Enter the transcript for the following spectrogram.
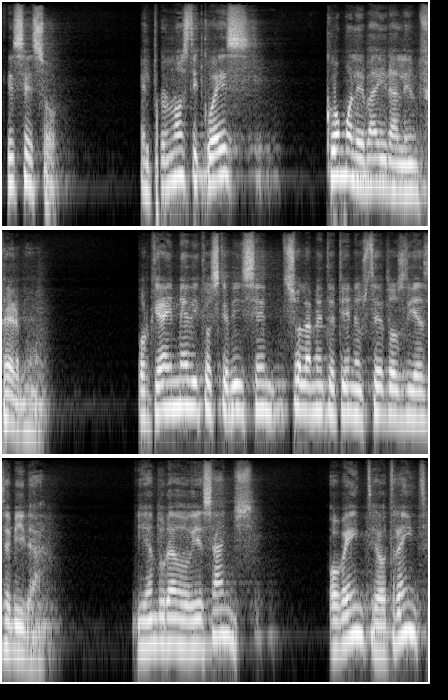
¿Qué es eso? El pronóstico es cómo le va a ir al enfermo. Porque hay médicos que dicen solamente tiene usted dos días de vida y han durado 10 años, o 20 o 30.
